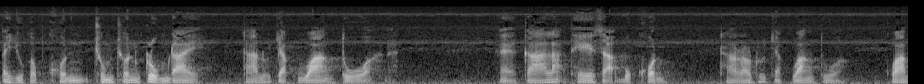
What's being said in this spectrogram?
ไปอยู่กับคนชุมชนกลุ่มใด ถ้ารู้จักวางตัวนะกาละเทสะบุคคล ถ้าเรารู้จักวางตัว ความ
